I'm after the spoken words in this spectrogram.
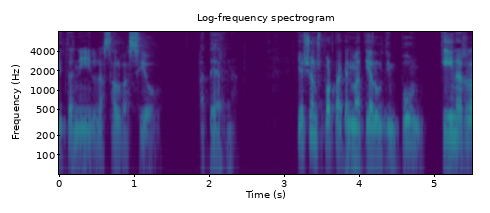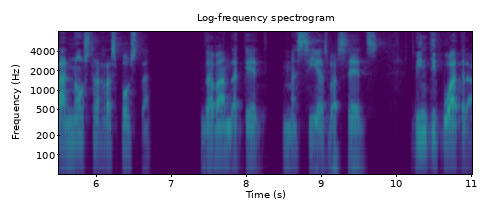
i tenir la salvació eterna. I això ens porta aquest matí a l'últim punt, quina és la nostra resposta davant d'aquest Messies, versets 24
